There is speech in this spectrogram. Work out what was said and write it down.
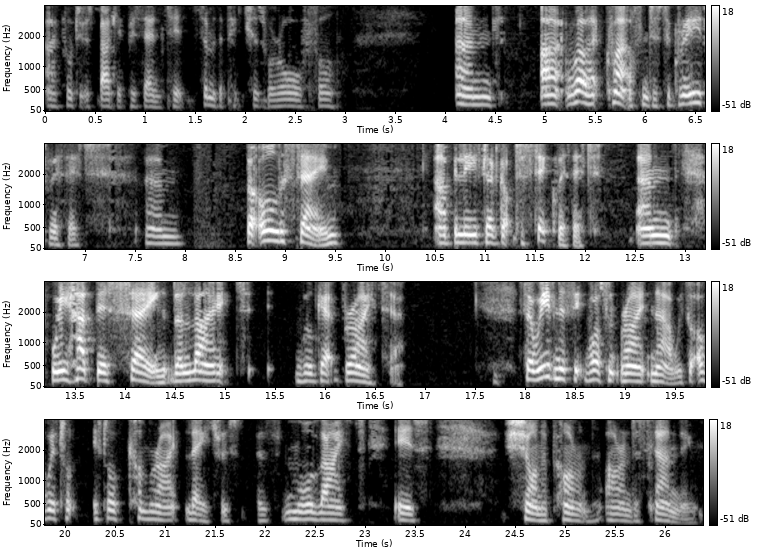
I thought it was badly presented. Some of the pictures were awful. And I, well, I quite often disagreed with it. Um, but all the same, I believed I'd got to stick with it. And we had this saying, the light will get brighter. So even if it wasn't right now, we thought, oh, it'll it'll come right later as, as more light is shone upon our understanding.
